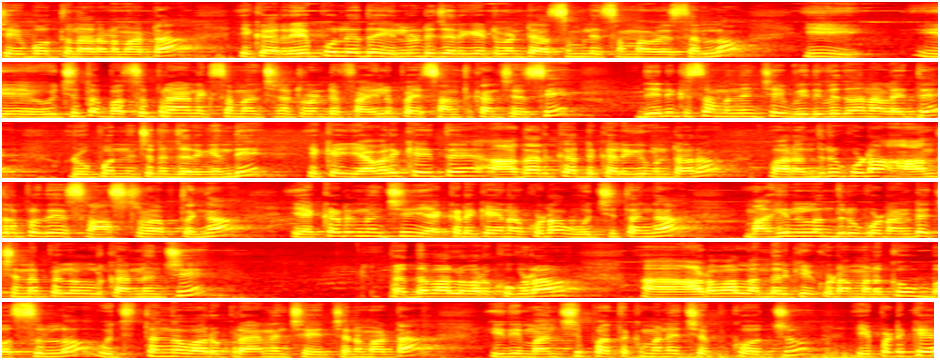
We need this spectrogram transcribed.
చేయబోతున్నారనమాట ఇక రేపు లేదా ఎల్లుండి జరిగేటువంటి అసెంబ్లీ సమావేశాల్లో ఈ ఈ ఉచిత బస్సు ప్రయాణానికి సంబంధించినటువంటి ఫైలుపై సంతకం చేసి దీనికి సంబంధించి విధి విధానాలు అయితే రూపొందించడం జరిగింది. ఇక ఎవరికైతే ఆధార్ కార్డు కలిగి ఉంటారో వారందరూ కూడా ఆంధ్రప్రదేశ్ రాష్ట్ర వ్యాప్తంగా ఎక్కడి నుంచి ఎక్కడికైనా కూడా ఉచితంగా మహిళలందరూ కూడా అంటే చిన్నపిల్లల కాడ నుంచి పెద్దవాళ్ళ వరకు కూడా ఆడవాళ్ళందరికీ కూడా మనకు బస్సుల్లో ఉచితంగా వారు ప్రయాణం చేయొచ్చు అనమాట ఇది మంచి పథకం అనే చెప్పుకోవచ్చు. ఇప్పటికే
